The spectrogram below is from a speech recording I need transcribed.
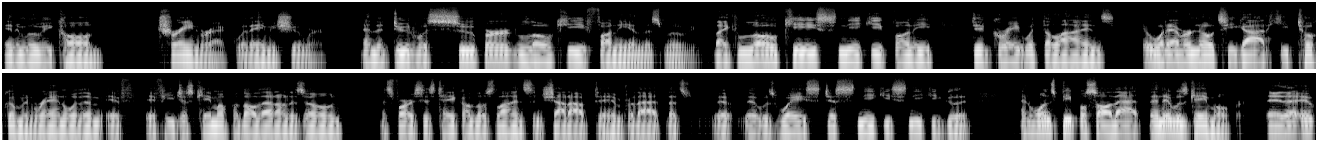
in a movie called Trainwreck with Amy Schumer. And the dude was super low key funny in this movie, like low key, sneaky funny, did great with the lines. Whatever notes he got, he took them and ran with them. If if he just came up with all that on his own, as far as his take on those lines, and shout out to him for that. That's it, it was way just sneaky, sneaky good. And once people saw that, then it was game over. And it,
